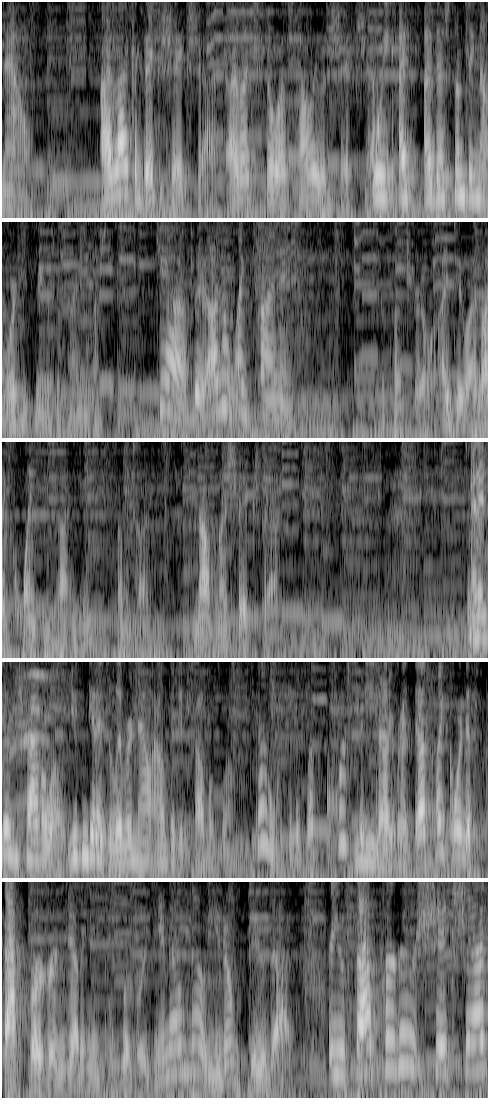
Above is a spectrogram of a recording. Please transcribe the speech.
now, I like a big Shake Shack. I like to go West Hollywood Shake Shack. well, I, I, there's something not working for me with the tiny one. Yeah, but I don't like tiny. That's not true. I do. I like quaint and tiny sometimes. Not my Shake Shack. And it doesn't travel well. You can get it delivered now. I don't think it travels well. No, it, of course need it to it doesn't. right. That's like going to Fat Burger and getting it delivered. You know, no, you don't do that. Are you a Fat Burger, Shake Shack,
